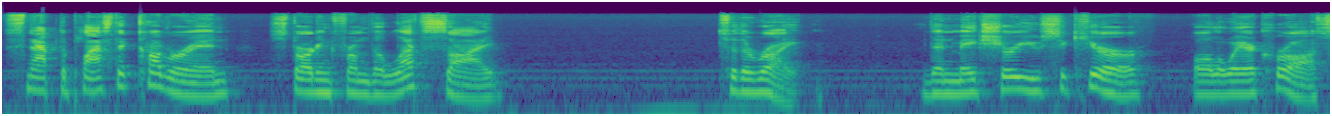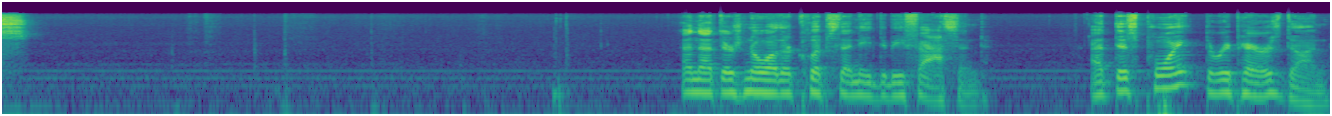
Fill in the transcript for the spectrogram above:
snap the plastic cover in starting from the left side to the right. Then make sure you secure all the way across and that there's no other clips that need to be fastened. At this point, the repair is done.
